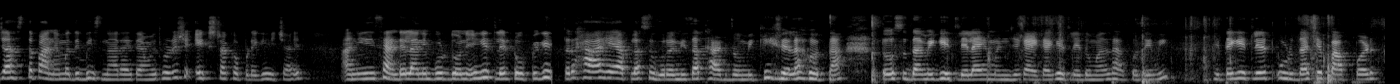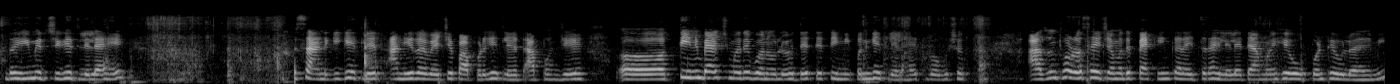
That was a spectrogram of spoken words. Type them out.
जास्त पाण्यामध्ये भिजणार आहे त्यामुळे थोडेसे एक्स्ट्रा कपडे घ्यायचे आहेत. आणि सँडल आणि बूट दोन्ही घेतले टोपी घेत तर हा आहे आपला सुगरणीचा थाट जो मी केलेला होता. तो सुद्धा मी घेतलेला आहे. म्हणजे काय काय घेतले तुम्हाला दाखवते मी. इथे घेतले आहेत उडदाचे पापड दही मिरची घेतलेले आहे. सांडगी घेतलेत आणि रव्याचे पापड घेतलेले आहेत आपण जे तीन बॅचमध्ये बनवले होते ते तिन्ही पण घेतलेले आहेत बघू शकता. अजून थोडंसं ह्याच्यामध्ये पॅकिंग करायचं राहिलेलं आहे त्यामुळे हे ओपन ठेवलं आहे मी.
